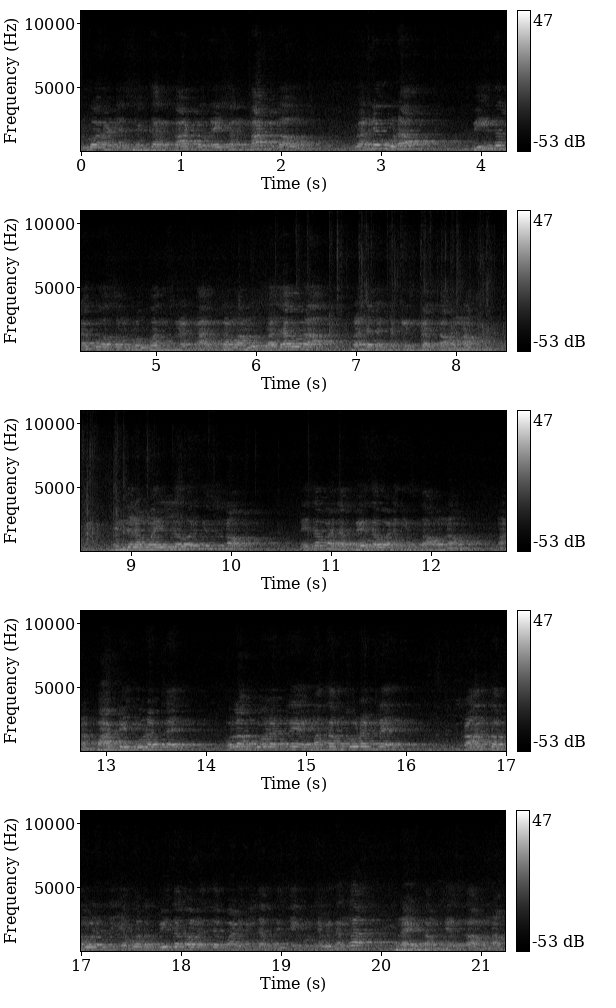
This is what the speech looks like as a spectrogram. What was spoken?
ఇవ్వాలంటే చక్కెర కార్డు రేషన్ కార్డు కావచ్చు. ఇవన్నీ కూడా బీదల కోసం రూపొందించిన కార్యక్రమాలు సజావుగా ప్రజలకు తీసుకెళ్తా ఉన్నాం. ఇందిరమ్మ ఇల్లు ఎవరికి ఇస్తున్నాం? నిజమైన పేదవాడికి ఇస్తా ఉన్నాం. మన పార్టీ చూడట్లే కులం చూడట్లే మతం చూడట్లే ప్రాంతం చూడట్లే. ఎవరు బీదవాడైతే వాడికి లబ్ధి చేకూర్చే విధంగా ప్రయత్నం చేస్తా ఉన్నాం.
